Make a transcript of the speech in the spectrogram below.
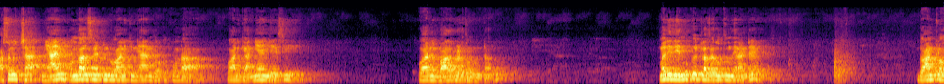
అసలు చా న్యాయం పొందాల్సినటువంటి వానికి న్యాయం దొరకకుండా వానికి అన్యాయం చేసి వారిని బాధ పెడుతుంటారు మరి ఇది ఎందుకు ఇట్లా జరుగుతుంది అని అంటే దాంట్లో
